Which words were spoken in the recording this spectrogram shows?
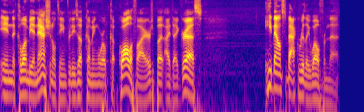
in the Colombian national team for these upcoming World Cup qualifiers, but I digress. He bounced back really well from that.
